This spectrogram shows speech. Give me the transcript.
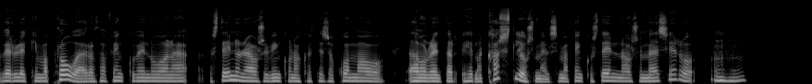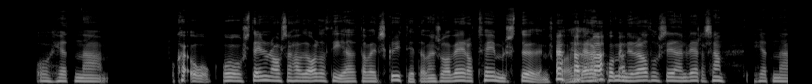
veruleikin var prófaður og þá fengum við nú hana steinunni á þessu vinkun okkar til þess að koma og, eða það voru reyndar hérna kastljósmenn sem að fengu steinunni á þessu með sér og, -hmm. og hérna og, og, og steinunni á þessu hafði orða því að þetta væri skrítið, þetta var eins og að vera á tveimur stöðum sko, að vera komin í ráðhúsið en vera samt hérna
